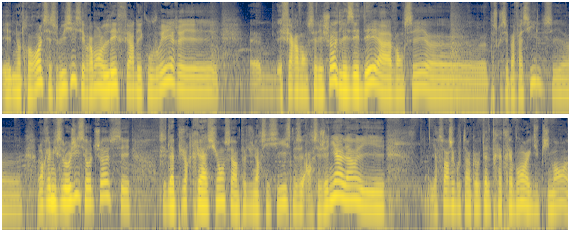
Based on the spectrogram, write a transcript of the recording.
Et notre rôle c'est celui-ci, c'est vraiment les faire découvrir et, euh, faire avancer les choses, les aider à avancer, euh, parce que c'est pas facile. Alors que la mixologie c'est autre chose, c'est de la pure création, c'est un peu du narcissisme. Alors c'est génial, hein, Hier soir, j'ai goûté un cocktail très très bon avec du piment. Euh,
